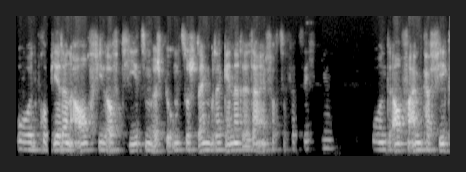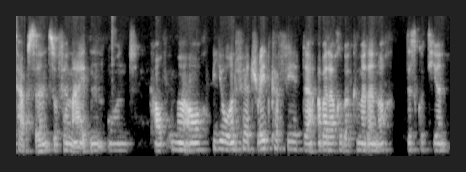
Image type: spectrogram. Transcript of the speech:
und probiere dann auch viel auf Tee zum Beispiel umzusteigen oder generell da einfach zu verzichten und auch vor allem Kaffeekapseln zu vermeiden und kaufe immer auch Bio- und Fairtrade-Kaffee, da, aber darüber können wir dann noch diskutieren.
